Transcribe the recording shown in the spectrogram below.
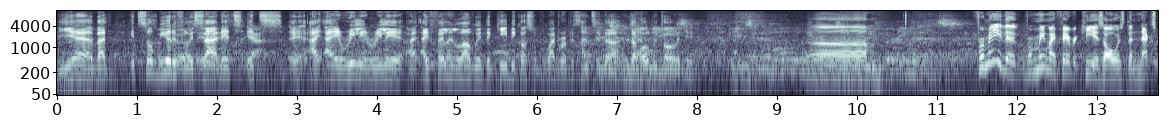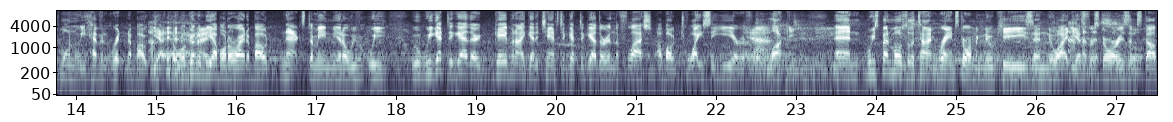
Yeah, but it's so, beautifully good. It sad. is, It's yeah. it's uh, I, I really really I, I fell in love with the key because of what represents in the in the whole mythology. Um, for me, the for me, my favorite key is always the next one we haven't written about yet that we're going to be able to write about next. I mean, you know, we, we we we get together. Gabe and I get a chance to get together in the flesh about twice a year if Yeah. we're lucky, and we spend most of the time brainstorming new keys and new ideas for That's so stories and stuff.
